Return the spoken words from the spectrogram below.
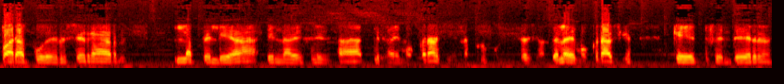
para poder cerrar la pelea en la defensa de la democracia, en la profundización de la democracia, que es defender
